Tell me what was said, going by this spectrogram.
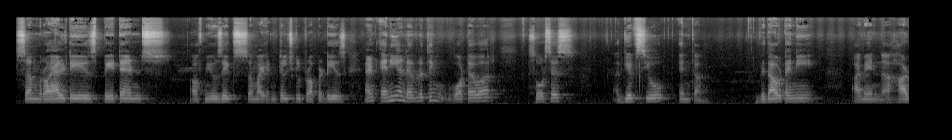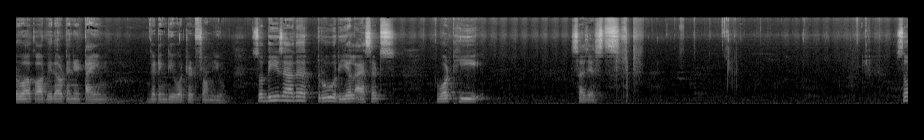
some royalties patents of music some intellectual properties and any and everything whatever sources gives you income without any I mean uh, hard work or without any time getting devoted from you. So these are the true real assets what he suggests. So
